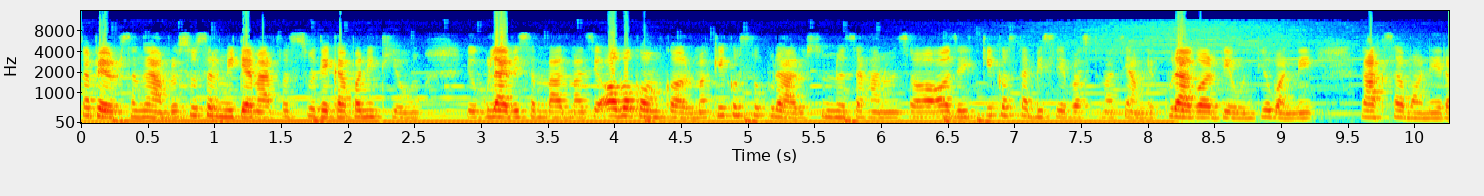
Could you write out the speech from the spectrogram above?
तपाईँहरूसँग हाम्रो सोसियल मिडिया मार्फत सोधेका पनि थियौँ। यो गुलाबी संवादमा चाहिँ अबको अङ्कहरूमा के कस्तो कुराहरू सुन्न चाहनुहुन्छ अझै के कस्ता विषयवस्तुमा चाहिँ हामीले कुरा गरिदिए हुन्थ्यो भन्ने लाग्छ भनेर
